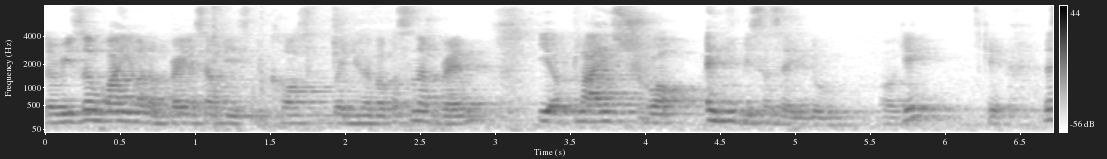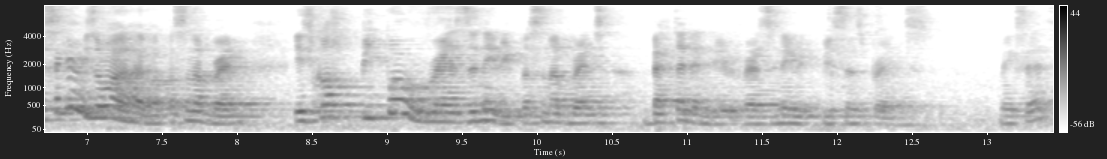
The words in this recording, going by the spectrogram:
the reason why you want to brand yourself is because when you have a personal brand, it applies throughout any business that you do. Okay? Okay. The second reason why I have a personal brand is because people resonate with personal brands better than they resonate with business brands. Make sense?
